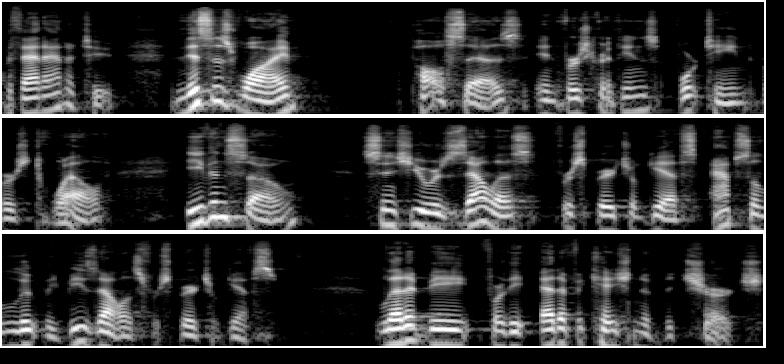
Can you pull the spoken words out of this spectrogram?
with that attitude. And this is why Paul says in 1 Corinthians 14, verse 12, even so, since you are zealous for spiritual gifts, absolutely be zealous for spiritual gifts. Let it be for the edification of the church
